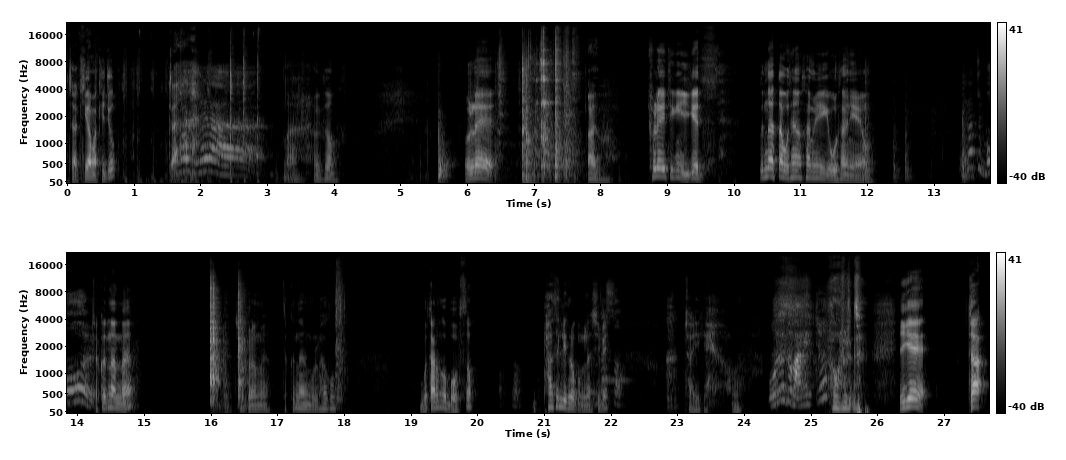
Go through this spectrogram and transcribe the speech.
자 기가 막히죠? 해라. 아, 여기서 원래 아유 플레이팅이 이게 끝났다고 생각하면 이게 오산이에요. 끝났지 뭘. 자 끝났나요? 자 그러면 다 끝나는 걸로 하고 뭐 다른 거 뭐 없어? 없어. 뭐 파슬리 그런 거 없나 집에? 끝났어. 자 이게 오늘- 오늘도 망했죠? 오늘도 이게 자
